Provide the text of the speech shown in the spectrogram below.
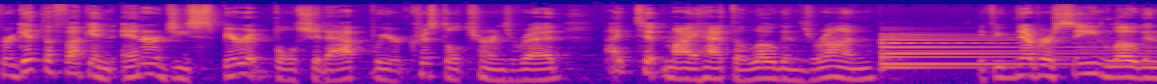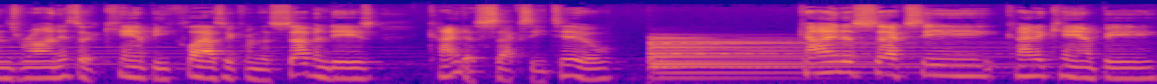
Forget the fucking energy spirit bullshit app where your crystal turns red. I tip my hat to Logan's Run. If you've never seen Logan's Run, it's a campy classic from the 70s. Kind of sexy, too. Kind of sexy, kind of campy.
